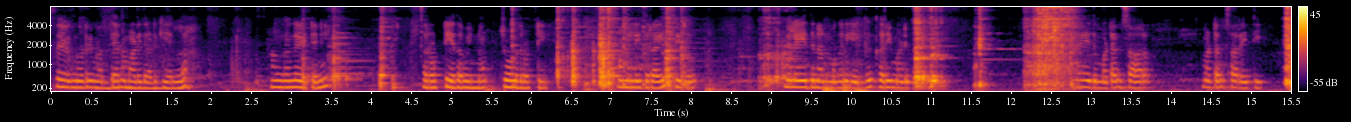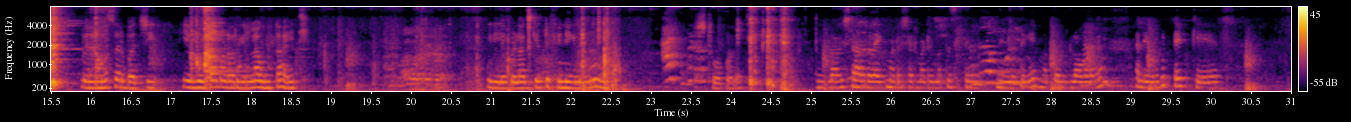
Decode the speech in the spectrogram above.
ಸೊ ಇವಾಗ ನೋಡ್ರಿ ಮಧ್ಯಾಹ್ನ ಮಾಡಿದ ಅಡುಗೆ ಎಲ್ಲ. ಹಂಗಂಗೆ ಇಟ್ಟೇನಿ. ರೊಟ್ಟಿ ಅದಾವೆ ಇನ್ನು, ಜೋಳದ ರೊಟ್ಟಿ. ಆಮೇಲೆ ಇದು ರೈಸ್ ಇದು. ಆಮೇಲೆ ಇದು ನನ್ನ ಮಗನಿಗೆ ಎಗ್ ಕರಿ ಮಾಡಿದ್ದೆ ಆಮೇಲೆ ಇದು ಮಟನ್ ಸಾರು. ಮಟನ್ ಸಾರು ಐತಿ ಆಮೇಲೆ ಮೊಸರು, ಬಜ್ಜಿ ಈಗ ಊಟ ಮಾಡೋರಿಗೆಲ್ಲ ಊಟ ಐತಿ. ಇಲ್ಲೇ ಬೆಳಗ್ಗೆ ಟಿಫಿನಿಗೆ ನಾನು ಇಷ್ಟು ಹೋಗ್ಕೊಂಡೈತಿ ಈ ಬ್ಲಾಗ್ ಇಷ್ಟ ಆದರೆ ಲೈಕ್ ಮಾಡಿರಿ ಶೇರ್ ಮಾಡಿರಿ, ಮತ್ತೆ ಸಿಗ್ತೀನಿ ನಿಮ್ಮ ಜೊತೆಗೆ ಮತ್ತೊಂದು ಬ್ಲಾಗ್ ಒಳಗೆ. ಅಲ್ಲಿವರೆಗೂ ಟೇಕ್ ಕೇರ್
